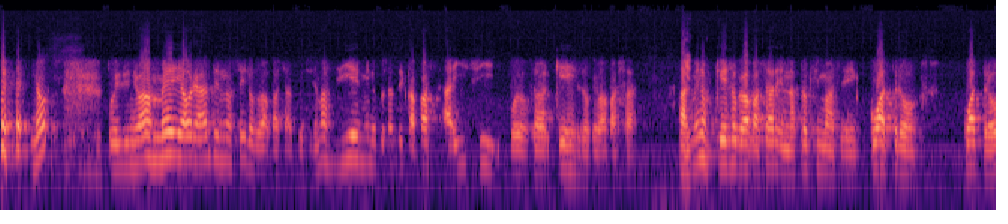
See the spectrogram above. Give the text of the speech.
¿no? Porque si llamás media hora antes, no sé lo que va a pasar, pero si llamás 10 minutos antes, capaz ahí sí puedo saber qué es lo que va a pasar. Al menos qué es lo que va a pasar en las próximas eh, cuatro, cuatro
